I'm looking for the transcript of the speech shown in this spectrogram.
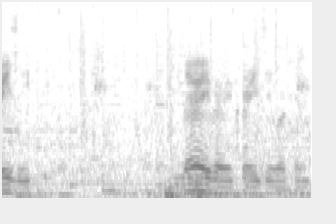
Crazy. Very, very crazy looking.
